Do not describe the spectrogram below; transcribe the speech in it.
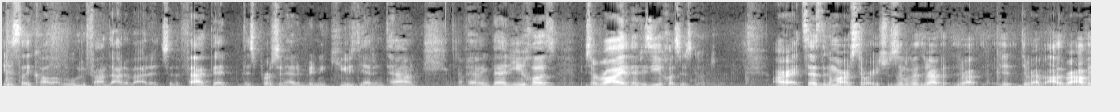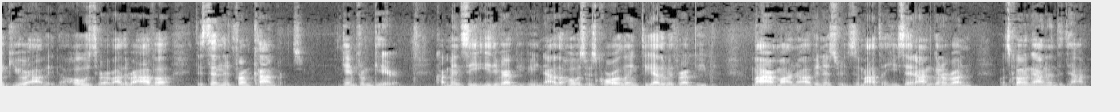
is like Kala. We would have found out about it. So the fact that this person hadn't been accused yet in town of having bad yichos is a riot that his yichos is good. All right, says the Gemara story. The Rav the host, Rav Adarava, descended from converts, came from Gerim. Kaminsi Idi Rabbi Now the host was quarreling together with Rabbi he said, I'm going to run what's going on in the town.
